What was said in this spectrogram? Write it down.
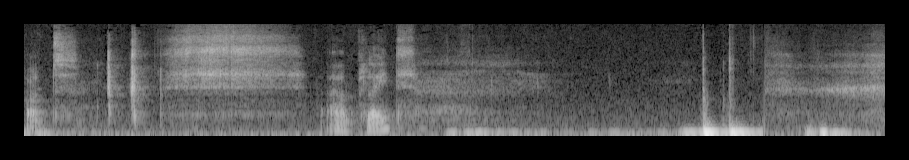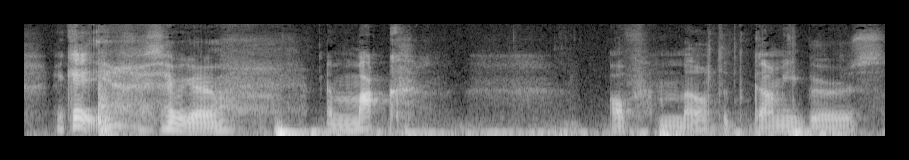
hot uh, plate. Okay, here we go. A muck of melted gummy bears.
